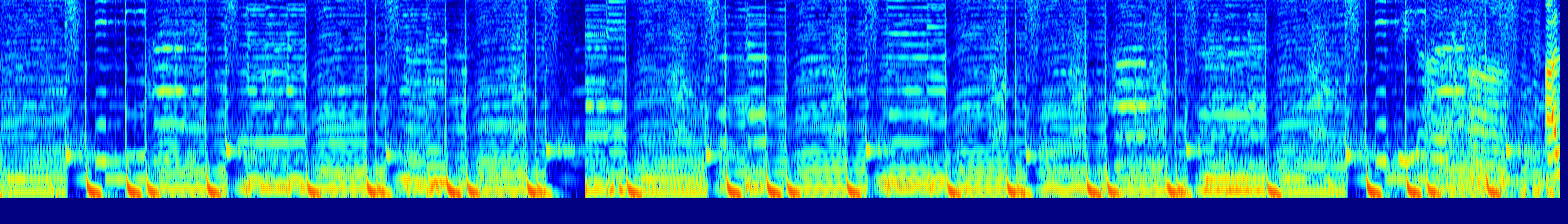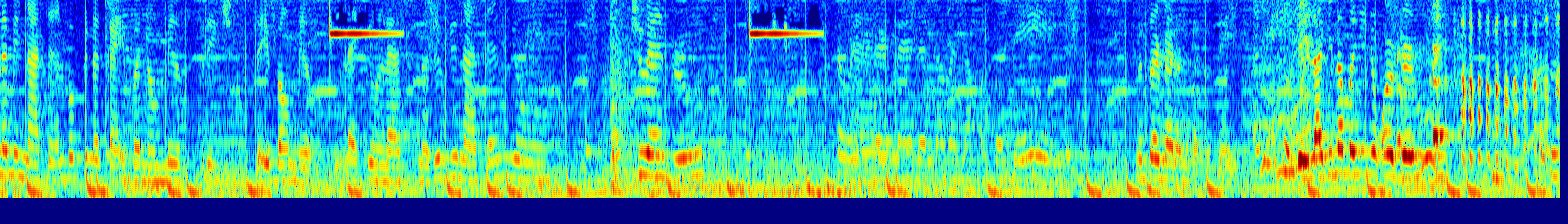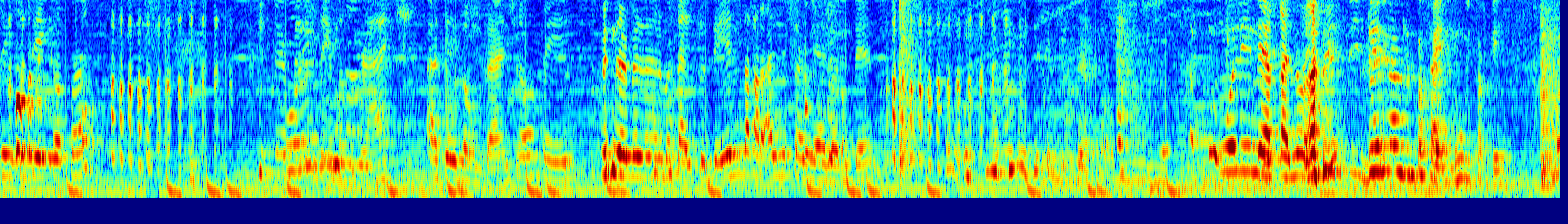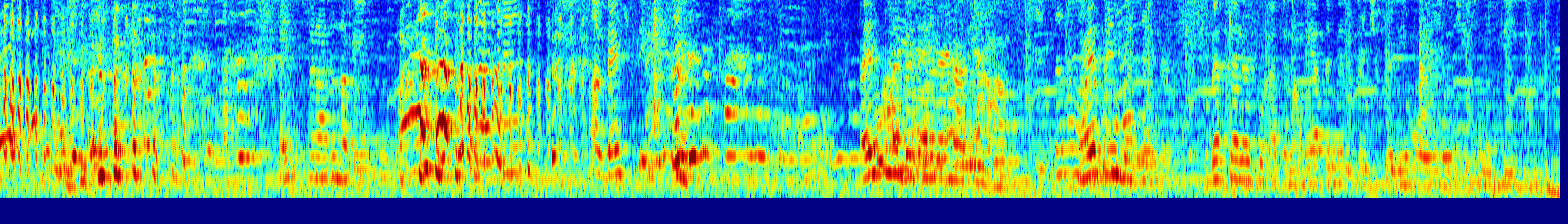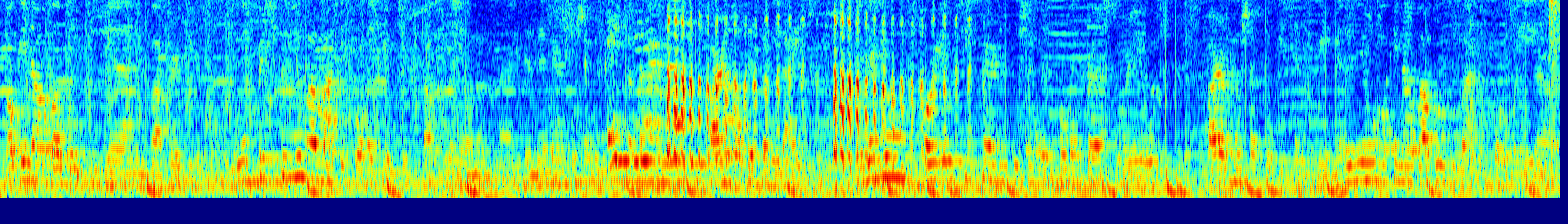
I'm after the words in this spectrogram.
aalamin natin ano bang pinagkaiba ng milk fridge sa ibang milk tea. Like yung last na review natin, yung Chew and Brew. Sa watermelon naman ako today. Winter melon ka today. Ano yung today? Lagi naman yun yung order mo eh. Sa today, today ka pa. Meron sa ibang branch. Ah, sa ibang branch. Okay. Winter melon na naman tayo today. Yung nakaraan winter melon din. Muli na ka no. Then nandun pa side mo with a kiss. Ay, sarado na kayo po. Ah, bestie. Ayun po yung bestseller natin, ma'am. Ayun po yung bestseller. Bestseller po natin, have the Milk Fridge Premium Oreo Cheese Milk Tea. Okay na bubble tea yan, butter beer. Yung Milk Fridge Premium, automatic po may cream cheese puff na yun on side. And then meron po siyang milk sa taas. Para noted vanilla ice cream. And then yung Oreo cheese, meron po siyang milk foam and crushed Oreos. Para po siyang cookies and cream. And then yung okay na bubble tea, matik po may uh,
